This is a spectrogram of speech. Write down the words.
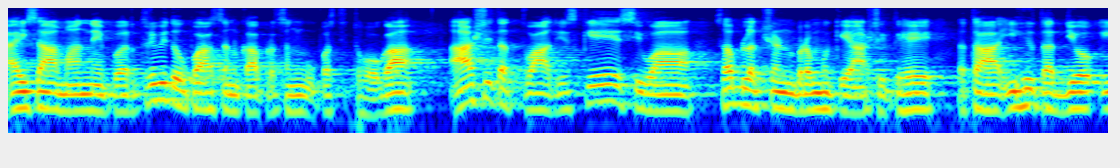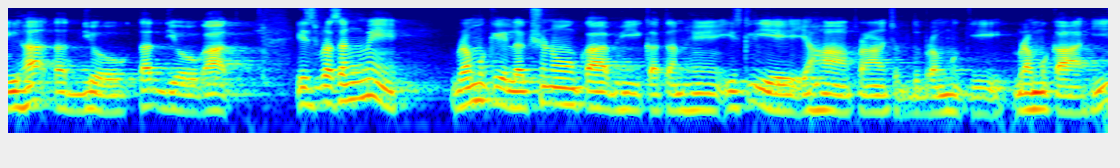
ऐसा मानने पर त्रिविध उपासन का प्रसंग उपस्थित होगा। आश्रितत्वाद इसके सिवा सब लक्षण ब्रह्म के आश्रित है, तथा इह तद्यो इह तद्यो, तद्योगात। इस प्रसंग में ब्रह्म के लक्षणों का भी कथन है, इसलिए यहाँ प्राण शब्द ब्रह्म की, ब्रह्म का ही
